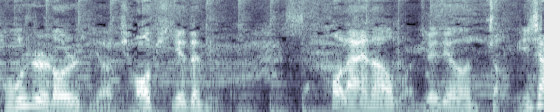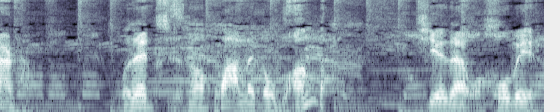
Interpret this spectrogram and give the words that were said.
同事都是比较调皮的那种。后来呢，我决定整一下他们。我在纸上画了个王八，贴在我后背上，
